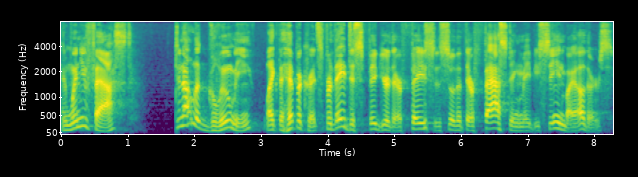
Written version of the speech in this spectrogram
And when you fast, do not look gloomy like the hypocrites, for they disfigure their faces so that their fasting may be seen by others.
